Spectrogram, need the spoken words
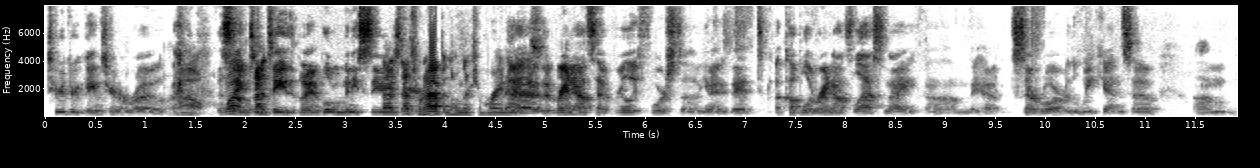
two or three games here in a row. wow. The well, same two teams playing a little mini that- series. that's what happens when there's some rainouts. Yeah, the rainouts have really forced. A, you know, they had a couple of rainouts last night. Um, they had several over the weekend. So um,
